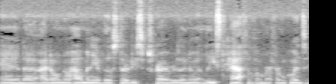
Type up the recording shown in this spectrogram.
and uh, I don't know how many of those 30 subscribers. I know at least half of them are from Quincy.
